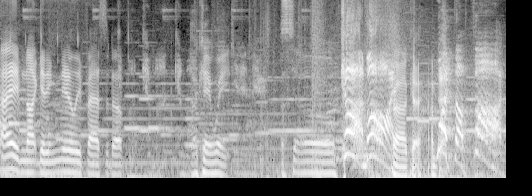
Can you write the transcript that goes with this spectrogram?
I am not getting nearly fast enough. Okay, wait. So Come on! Uh, okay. I'm What the fuck?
